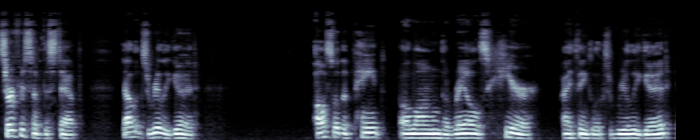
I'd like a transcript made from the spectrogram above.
surface of the step. That looks really good. Also, the paint along the rails here, I think looks really good.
